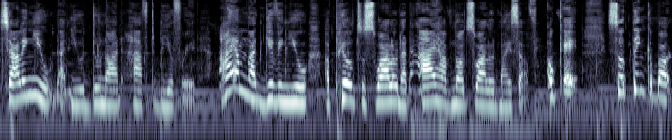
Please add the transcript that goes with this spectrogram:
telling you that you do not have to be afraid. I am not giving you a pill to swallow that I have not swallowed myself. Okay? So think about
